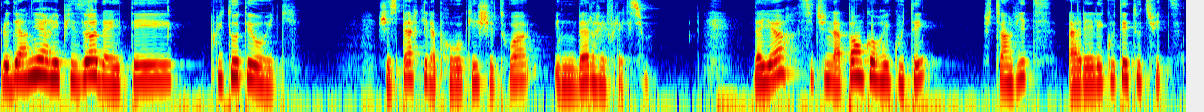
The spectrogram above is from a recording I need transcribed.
Le dernier épisode a été plutôt théorique. J'espère qu'il a provoqué chez toi une belle réflexion. D'ailleurs, si tu ne l'as pas encore écouté, je t'invite à aller l'écouter tout de suite.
